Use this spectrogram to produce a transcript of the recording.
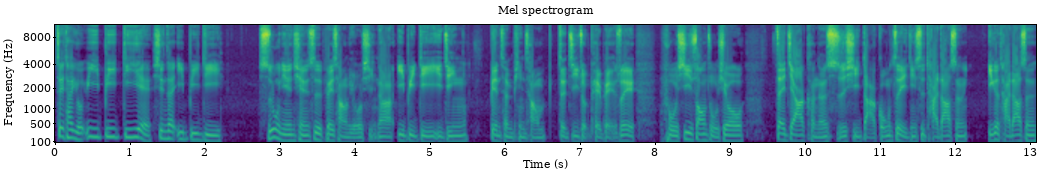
这台有 EBD 耶！现在 EBD 十五年前是非常流行，那 EBD 已经变成平常的基准配备，所以辅系双主修在家可能实习打工，这已经是台大生一个台大生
